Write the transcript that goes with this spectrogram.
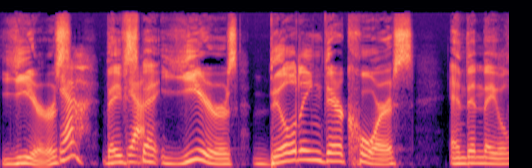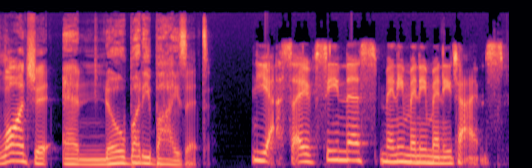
years. Yeah. They've Yeah. spent years building their course and then they launch it and nobody buys it. Yes, I've seen this many, many, many times.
